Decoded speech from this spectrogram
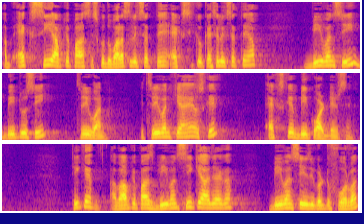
اب ایکس سی آپ کے پاس اس کو دوبارہ سے لکھ سکتے ہیں۔ ایکس سی کو کیسے لکھ سکتے ہیں آپ؟ B one C B two C three one یہ تھری ون کیا ہے؟ اس کے ایکس کے بی کوآڈینیٹس ہیں۔ ٹھیک ہے؟ اب آپ کے پاس بی ون سی کیا آ جائے گا؟ B one C is equal to four one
